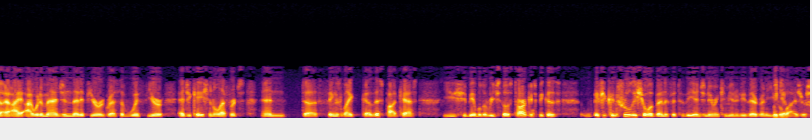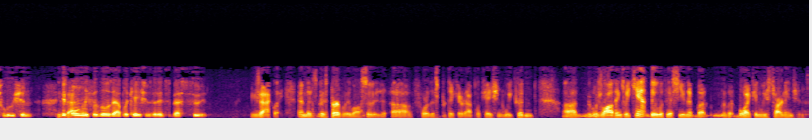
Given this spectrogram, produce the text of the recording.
I, I would imagine that if you're aggressive with your educational efforts and uh, things like uh, this podcast, you should be able to reach those targets because if you can truly show a benefit to the engineering community, they're going to utilize your solution, exactly. if only for those applications that it's best suited. Exactly, and it's, it's perfectly well suited uh, for this particular application. We couldn't. Uh, there was a lot of things we can't do with this unit, but, but boy, can we start engines!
